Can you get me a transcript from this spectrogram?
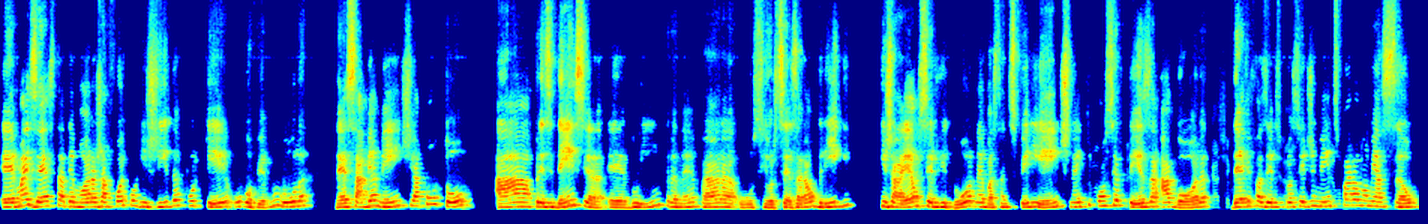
É, mas esta demora já foi corrigida porque o governo Lula, né, sabiamente, apontou a presidência é, do INCRA né, para o senhor César Aldrigue, que já é um servidor né, bastante experiente, né, que com certeza agora deve fazer os procedimentos para a nomeação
